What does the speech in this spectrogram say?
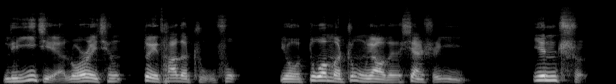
理解罗瑞卿对他的嘱咐有多么重要的现实意义。因此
